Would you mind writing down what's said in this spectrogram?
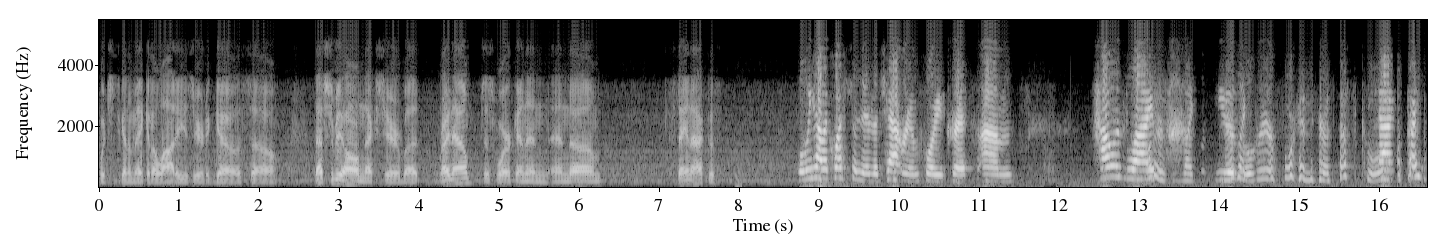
which is going to make it a lot easier to go. So that should be all next year, but right now just working and and um, staying active. Well, we have a question in the chat room for you, Chris. Um, how is Oh, life? there's like you? there's like three or four in there. That's cool. Yeah, I'm trying to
